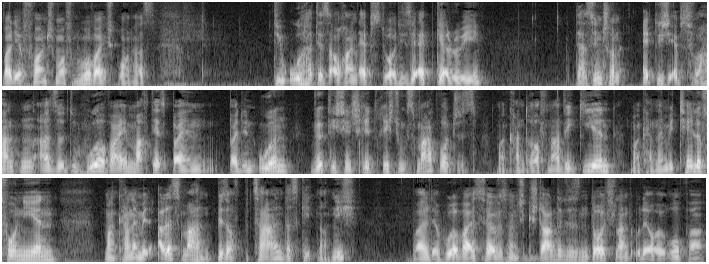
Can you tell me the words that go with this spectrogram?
weil du ja vorhin schon mal von Huawei gesprochen hast. Die Uhr hat jetzt auch einen App Store, diese App Gallery. Da sind schon etliche Apps vorhanden. Also die Huawei macht jetzt bei, bei den Uhren wirklich den Schritt Richtung Smartwatches. Man kann darauf navigieren, man kann damit telefonieren, man kann damit alles machen, bis auf bezahlen, das geht noch nicht, weil der Huawei-Service noch nicht gestartet ist in Deutschland oder Europa.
